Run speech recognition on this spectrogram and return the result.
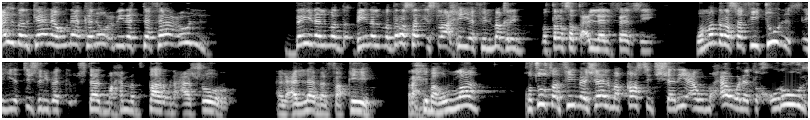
أيضا كان هناك نوع من التفاعل بين بين المدرسة الإصلاحية في المغرب مدرسة علال الفاسي ومدرسة في تونس هي تجربة الأستاذ محمد طاهر بن عاشور العلامة الفقيه رحمه الله خصوصا في مجال مقاصد الشريعة ومحاولة الخروج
